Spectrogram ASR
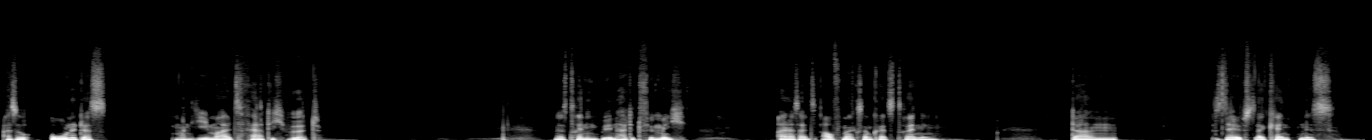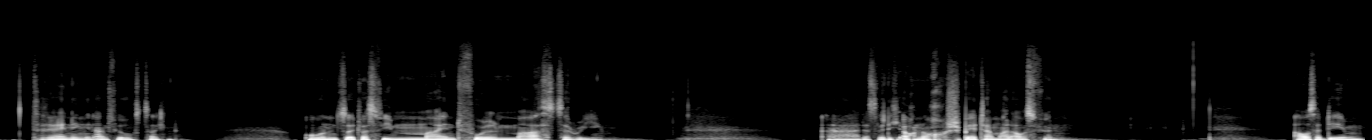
Also ohne dass man jemals fertig wird. Und das Training beinhaltet für mich einerseits Aufmerksamkeitstraining, dann Selbsterkenntnis, Training in Anführungszeichen und so etwas wie Mindful Mastery. Äh, das werde ich auch noch später mal ausführen. Außerdem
